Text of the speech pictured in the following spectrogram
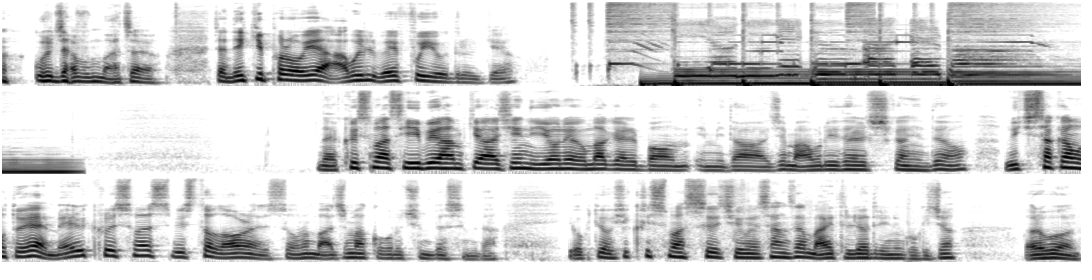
꿀잡은 맞아요. 자, 니키 프로의 I Will Wait For You 들을게요. 네, 크리스마스 이브에 함께 하신 이현우의 음악 앨범입니다. 이제 마무리될 시간인데요. 류이치 사카모토의 Merry Christmas Mr. Lawrence 오늘 마지막 곡으로 준비했습니다. 이 곡도 역시 크리스마스 즈음에서 항상 많이 들려드리는 곡이죠. 여러분,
